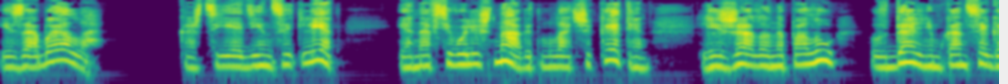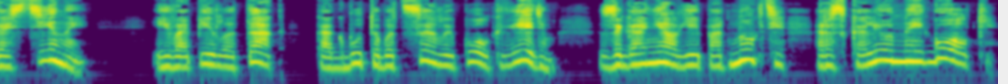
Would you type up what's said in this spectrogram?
Изабелла, кажется, ей одиннадцать лет, и она всего лишь на год младше Кэтрин, лежала на полу в дальнем конце гостиной и вопила так, как будто бы целый полк ведьм загонял ей под ногти раскаленные иголки.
